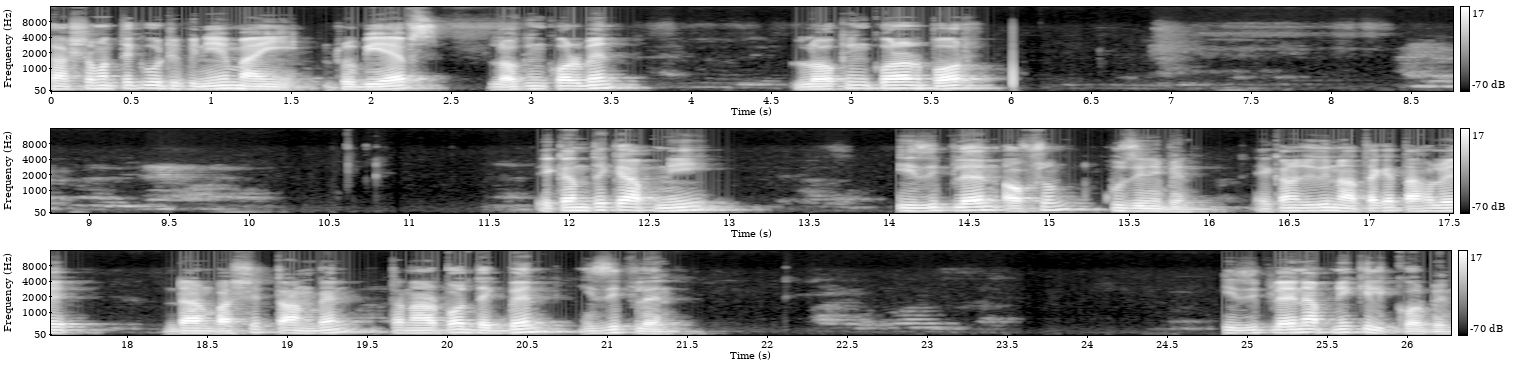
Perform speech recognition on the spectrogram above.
কাস্টমার থেকে ওটিপি নিয়ে my Robi apps log in করবেন। লগ ইন করার পর এখান থেকে আপনি ইজি প্ল্যান অপশন খুঁজে নেবেন। এখানে যদি না থাকে তাহলে ডান পাশে টানবেন। টানার পর দেখবেন ইজি প্ল্যান ইজি প্ল্যানে আপনি ক্লিক করবেন।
